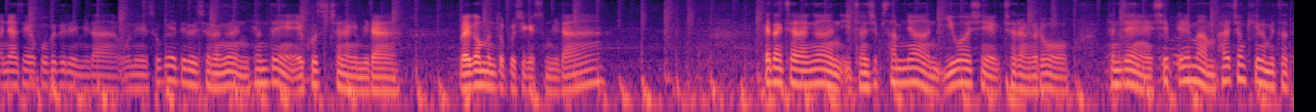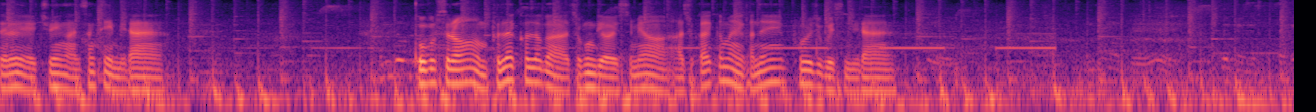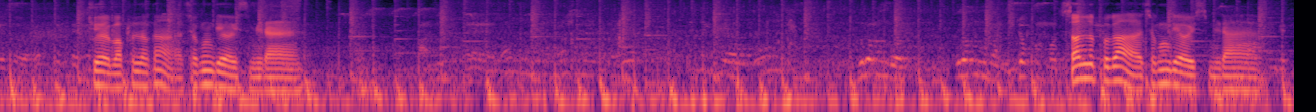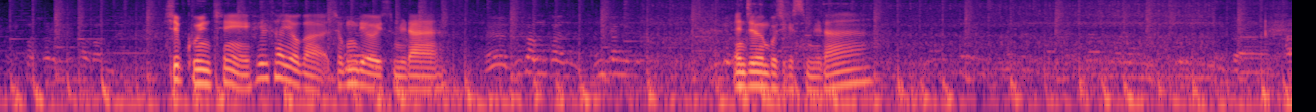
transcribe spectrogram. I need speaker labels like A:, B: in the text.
A: 안녕하세요. 보배드립니다. 오늘 소개해드릴 차량은 현대 에코스 차량입니다. 외관 먼저 보시겠습니다. 해당 차량은 2013년 2월식 차량으로 현재 11만 8천 km대를 주행한 상태입니다. 고급스러운 블랙 컬러가 적용되어 있으며 아주 깔끔한 외관을 보여주고 있습니다. 듀얼 머플러가 적용되어 있습니다 썬루프가 적용되어 있습니다. 19인치 휠 타이어가 적용되어 있습니다. 엔진은 보시겠습니다.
